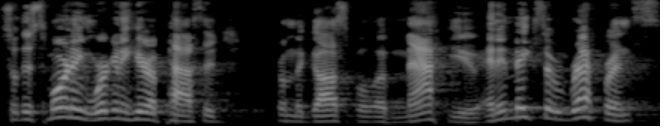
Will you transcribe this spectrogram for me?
So this morning, we're going to hear a passage from the Gospel of Matthew, and it makes a reference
